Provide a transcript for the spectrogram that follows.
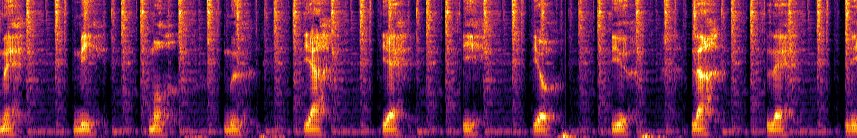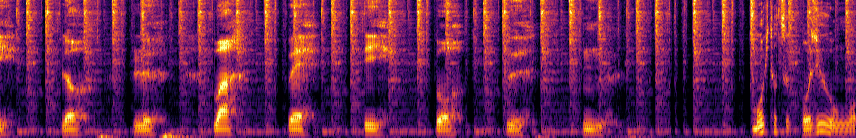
めみもむややいよゆられりろるわれいぼうんもう一つ50音を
